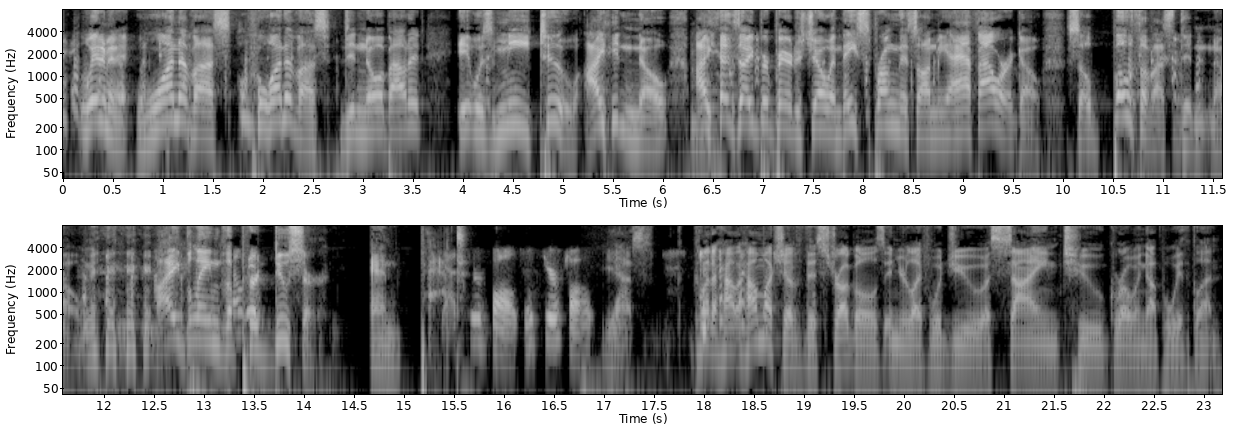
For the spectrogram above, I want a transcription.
wait a minute. One of us, one of us didn't know about it. It was me too. I didn't know. I as I prepared a show, and they sprung this on me a half hour ago. So both of us didn't know. I blame the producer and Pat. That's your fault. It's your fault. Yes. Coletta, how, how much of the struggles in your life would you assign to growing up with Glenn?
